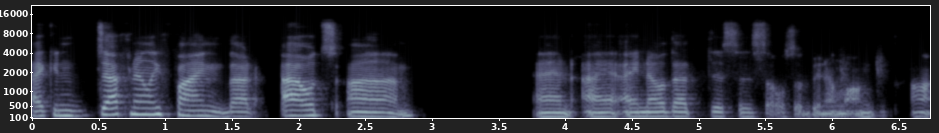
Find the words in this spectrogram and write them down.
I can definitely find that out. Um, and I, I know that this has also been a long uh,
